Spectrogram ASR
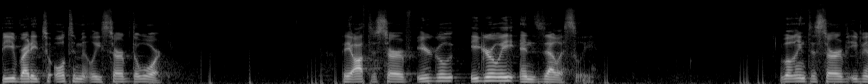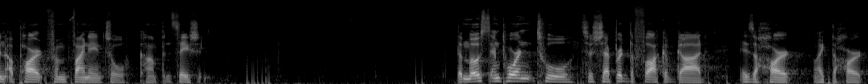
be ready to ultimately serve the Lord. They ought to serve eagerly and zealously, willing to serve even apart from financial compensation. The most important tool to shepherd the flock of God is a heart like the heart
